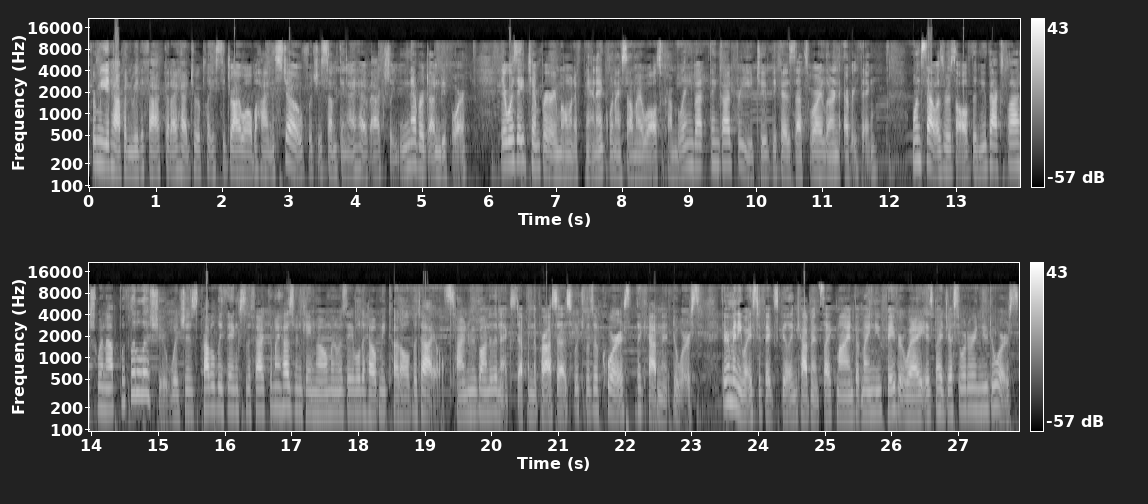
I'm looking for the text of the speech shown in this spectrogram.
For me, it happened to be the fact that I had to replace the drywall behind the stove, which is something I have actually never done before. There was a temporary moment of panic when I saw my walls crumbling, but thank God for YouTube because that's where I learned everything. Once that was resolved, the new backsplash went up with little issue, which is probably thanks to the fact that my husband came home and was able to help me cut all the tiles. Time to move on to the next step in the process, which was, of course, the cabinet doors. There are many ways to fix peeling cabinets like mine, but my new favorite way is by just ordering new doors.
